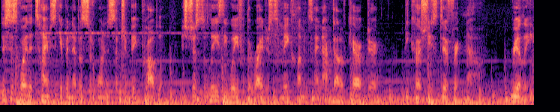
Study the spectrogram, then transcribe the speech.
This is why the time skip in episode 1 is such a big problem. It's just a lazy way for the writers to make Clementine act out of character, because she's different now. Really,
